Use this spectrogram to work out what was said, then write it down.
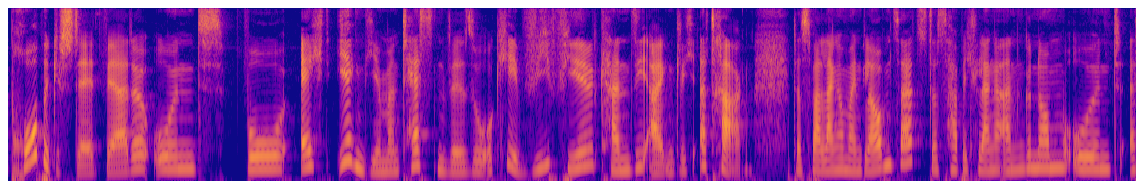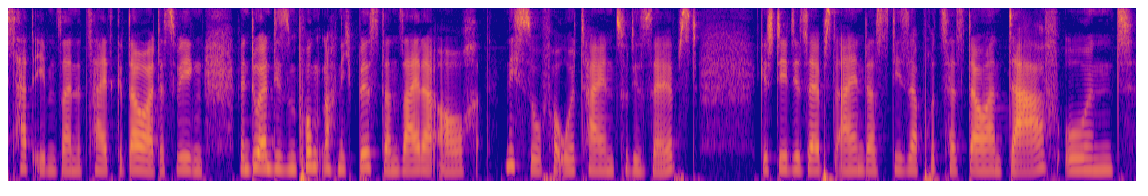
Probe gestellt werde und wo echt irgendjemand testen will, so, okay, wie viel kann sie eigentlich ertragen? Das war lange mein Glaubenssatz, das habe ich lange angenommen und es hat eben seine Zeit gedauert. Deswegen, wenn du an diesem Punkt noch nicht bist, dann sei da auch nicht so verurteilend zu dir selbst gesteh dir selbst ein, dass dieser Prozess dauern darf und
